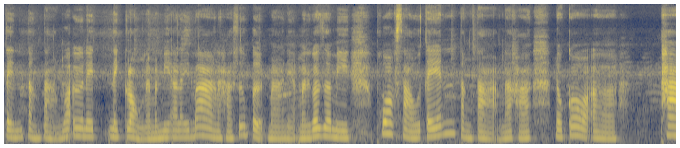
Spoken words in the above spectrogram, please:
เต็นท์ต่างๆ ว่าเออในในกล่องเนี่ยมันมีอะไรบ้างนะคะ ซึ่งเปิดมาเนี่ยมันก็จะมีพวกเสาเต็นท์ต่างๆนะคะ แล้วก็เอ่อผ้า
